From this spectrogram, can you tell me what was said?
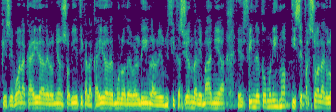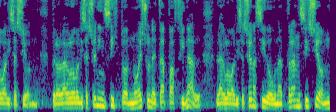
que llevó a la caída de la Unión Soviética, la caída del muro de Berlín, la reunificación de Alemania, el fin del comunismo y se pasó a la globalización. Pero la globalización, insisto, no es una etapa final. La globalización ha sido una transición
